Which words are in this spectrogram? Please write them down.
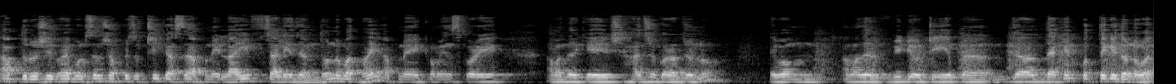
আব্দুর রশিদ ভাই বলছেন, সবকিছু ঠিক আছে, আপনি লাইভ চালিয়ে যান। ধন্যবাদ ভাই, আপনি কমেন্টস করে আমাদেরকে সাহায্য করার জন্য। এবং আমাদের ভিডিওটি আপনারা যারা দেখেন প্রত্যেকে ধন্যবাদ।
